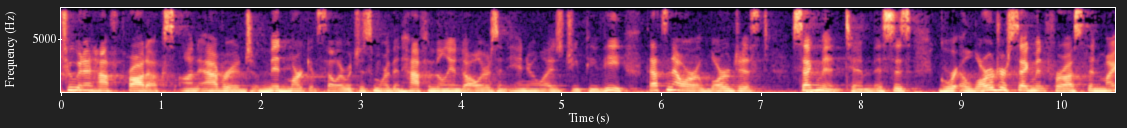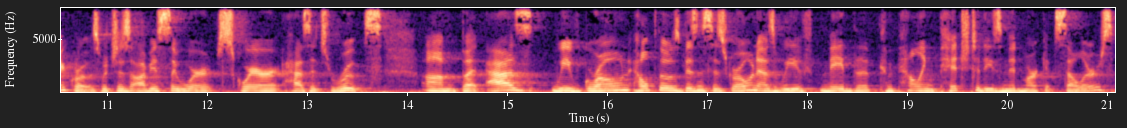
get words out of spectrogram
two and a half products on average, a mid market seller, which is more than half a million dollars in annualized GPV. That's now our largest segment, Tim. This is a larger segment for us than micros, which is obviously where Square has its roots. Um, but as we've grown, helped those businesses grow, and as we've made the compelling pitch to these mid market sellers,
